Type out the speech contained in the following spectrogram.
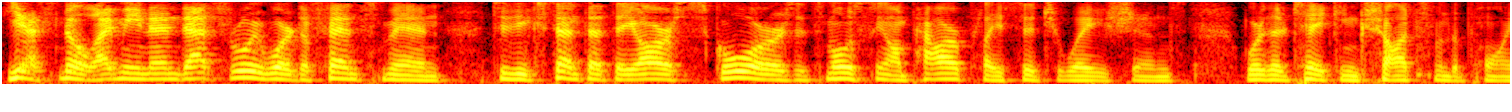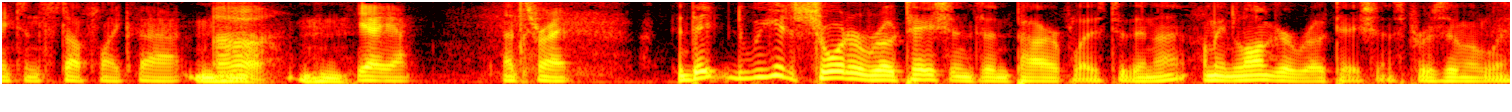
Yes, no, I mean, and that's really where defensemen, to the extent that they are scores, it's mostly on power play situations where they're taking shots from the point and stuff like that. Ah. Yeah, yeah, that's right. They, we get shorter rotations in power plays, do they not? I mean, longer rotations, presumably.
